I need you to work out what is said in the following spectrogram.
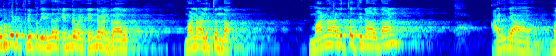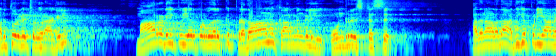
உருவெடுத்திருப்பது என்ன என்ன என்னவென்றால் மன அழுத்தம்தான். மன அழுத்தத்தினால்தான் அறிஞ மருத்துவர்கள் சொல்கிறார்கள் மாரடைப்பு ஏற்படுவதற்கு பிரதான காரணங்களில் ஒன்று ஸ்ட்ரெஸ்ஸு அதனால தான் அதிகப்படியான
